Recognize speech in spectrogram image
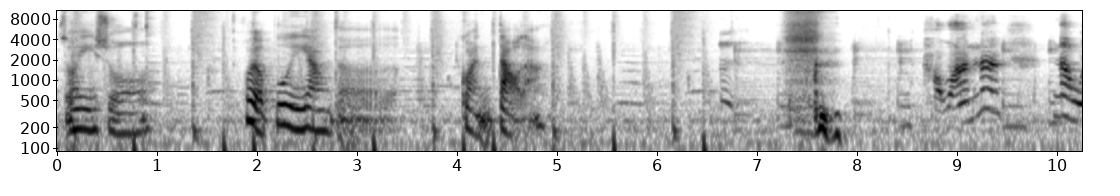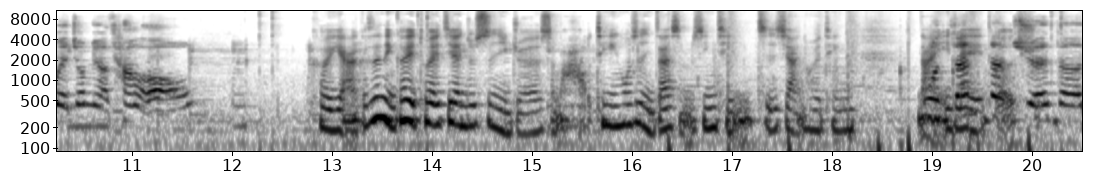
所以说会有不一样的管道啦。嗯好啊，那那我也就没有唱了哦。可以啊，可是你可以推荐，就是你觉得什么好听，或是你在什么心情之下你会听哪一类真的歌曲？觉得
